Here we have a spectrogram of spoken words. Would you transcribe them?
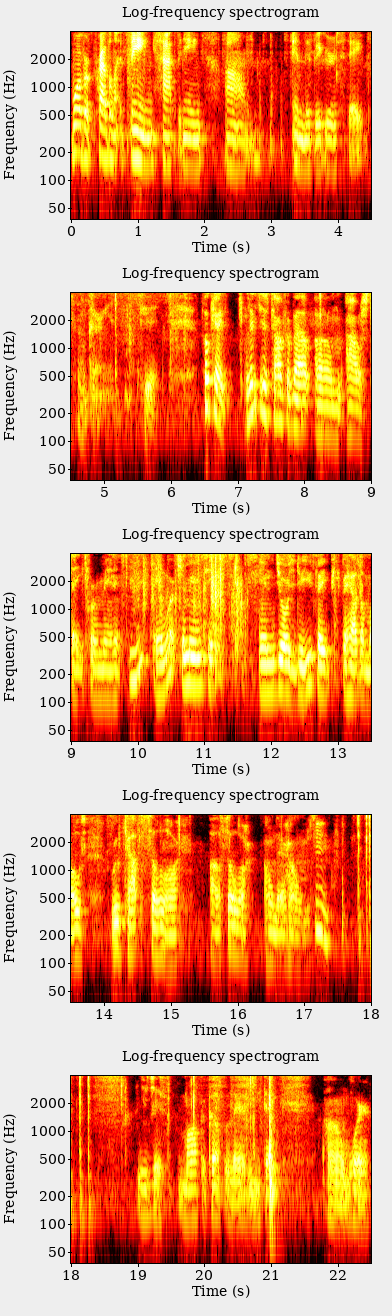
more of a prevalent thing happening um, in the bigger states Okay. areas. Good. Okay, let's just talk about um, our state for a minute. In what communities in Georgia do you think people have the most rooftop solar uh, solar on their homes? You just mark a couple there. Do you think um, where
